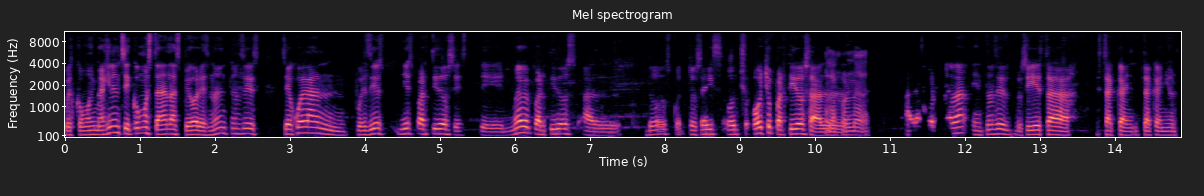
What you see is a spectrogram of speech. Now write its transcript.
pues como imagínense cómo estarán las peores, ¿no? Entonces se juegan pues 10, partidos, este, 9 partidos al 2, 4, 6, 8, 8 partidos al, a la jornada. A la jornada, entonces pues sí está, está, está cañón.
